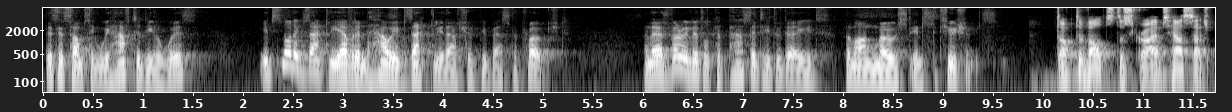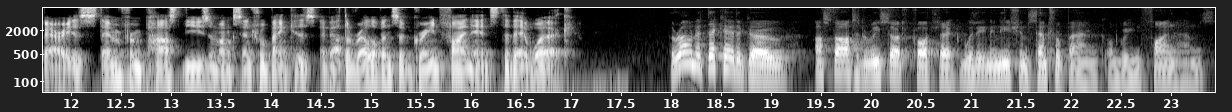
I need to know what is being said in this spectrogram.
this is something we have to deal with, it's not exactly evident how exactly that should be best approached. And there's very little capacity to date among most institutions. Dr. Volz describes how such barriers stem from past views among central bankers about the relevance of green finance to their work. Around a decade ago, I started a research project with the Indonesian Central Bank on green finance.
